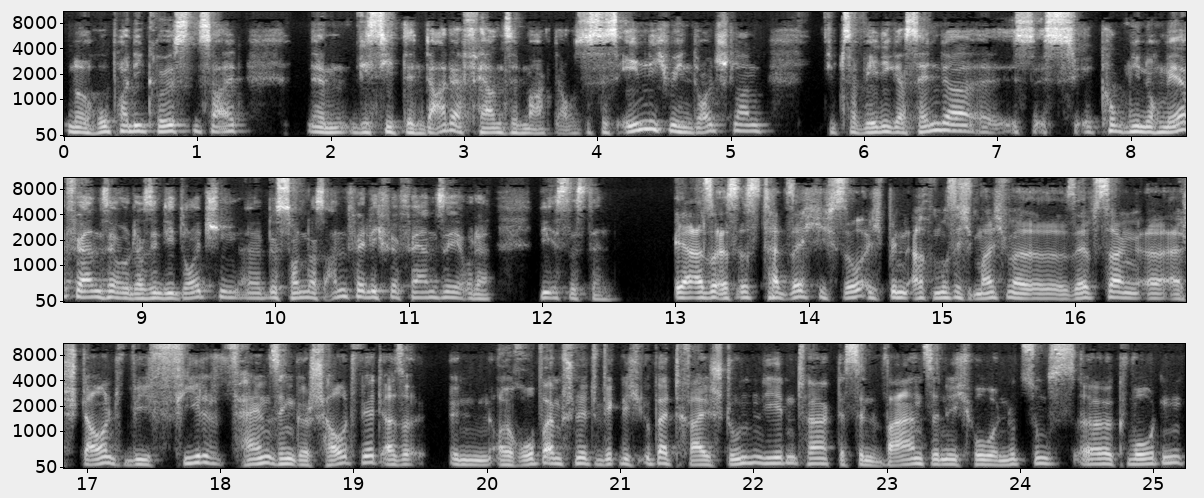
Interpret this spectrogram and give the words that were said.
in Europa die größten seid. Ähm, wie sieht denn da der Fernsehmarkt aus? Ist es ähnlich wie in Deutschland? Gibt es da weniger Sender? Äh, ist, ist, gucken die noch mehr Fernseher oder sind die Deutschen äh, besonders anfällig für Fernsehen oder wie ist es denn? Ja, also es ist tatsächlich so, ich bin auch, muss ich manchmal äh, selbst sagen, erstaunt, wie viel Fernsehen geschaut wird. Also in Europa im Schnitt wirklich über drei Stunden jeden Tag. Das sind wahnsinnig hohe Nutzungsquoten.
